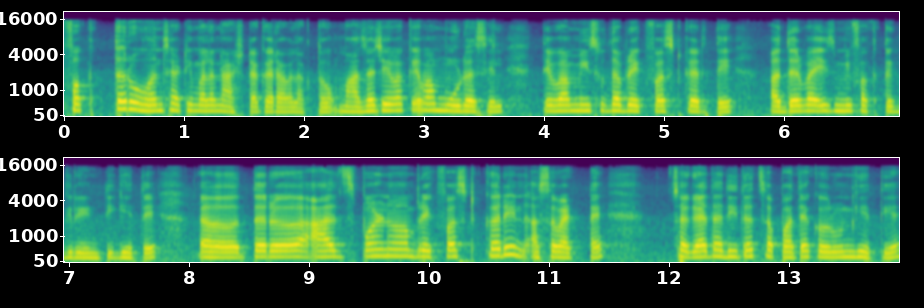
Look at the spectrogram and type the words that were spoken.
फक्त रोहनसाठी मला नाश्ता करावा लागतो. माझा जेव्हा केव्हा मूड असेल तेव्हा मी सुद्धा ब्रेकफास्ट करते. अदरवाईज मी फक्त ग्रीन टी घेते. तर आज पण ब्रेकफास्ट करेन असं वाटतं आहे सगळ्यात आधी तर चपात्या करून घेते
